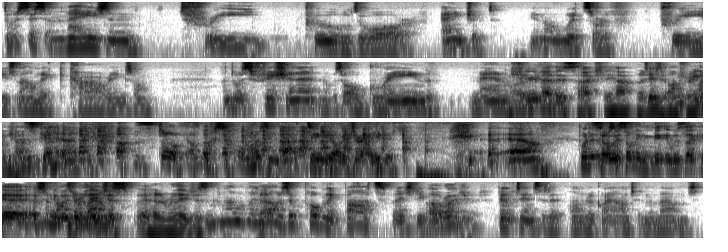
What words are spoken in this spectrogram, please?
there was this amazing three pools of water, ancient, you know, with sort of pre Islamic carvings on. And there was fish in it, and it was all green. The men were. Sure, now this actually happened. You This- didn't I'm- dream I'm- this. yeah, stuff. I, was, I wasn't that dehydrated. Um, but it so it was was a- something. It was like a. It was was, religious. It had a religious. No, well, no, it was a public baths basically. Oh, right, right. Built into the underground in the mountains.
